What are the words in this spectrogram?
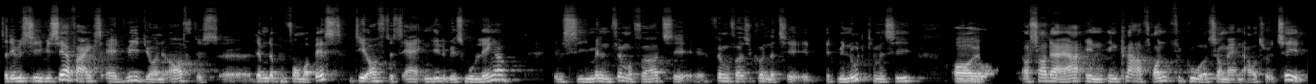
Så det vil sige, at vi ser faktisk, at videoerne oftest, øh, dem der performer bedst, de oftest er en lille smule længere, det vil sige mellem 45, til, 45 sekunder til et, et minut, kan man sige, og, mm. og så der er en, en klar frontfigur, som er en autoritet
